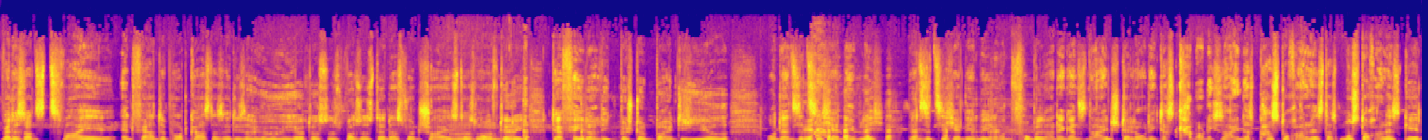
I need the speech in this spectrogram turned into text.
wenn es sonst zwei entfernte Podcaster sind, die sagen, "Ja, das ist, was ist denn das für ein Scheiß, das läuft ja nicht, der Fehler liegt bestimmt bei dir. Und dann sitze ich ja. nämlich, dann sitze ich ja nämlich und fummel an den ganzen Einstellungen. Und denke, das kann doch nicht sein, das passt doch alles, das muss doch alles gehen.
